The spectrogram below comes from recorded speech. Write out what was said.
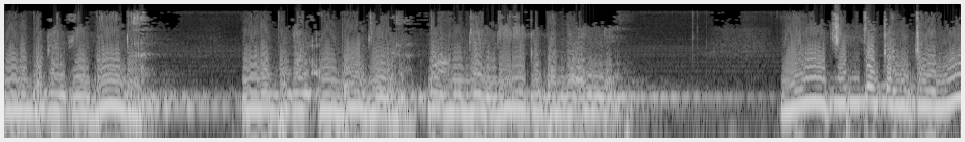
merupakan ibadah, merupakan ubudiyah, pengabdian diri kepada Allah menciptakan kamu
